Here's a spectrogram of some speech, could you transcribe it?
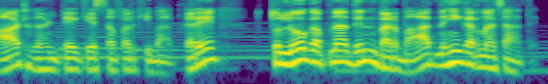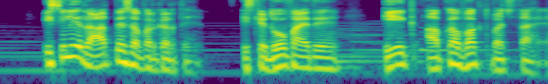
आठ घंटे के सफ़र की बात करें तो लोग अपना दिन बर्बाद नहीं करना चाहते। इसीलिए रात में सफ़र करते हैं। इसके दो फ़ायदे हैं। एक, आपका वक्त बचता है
